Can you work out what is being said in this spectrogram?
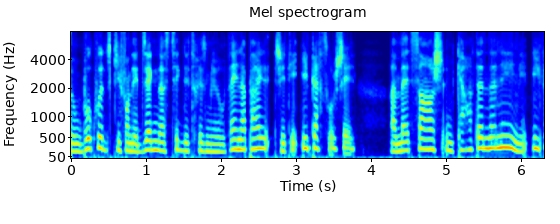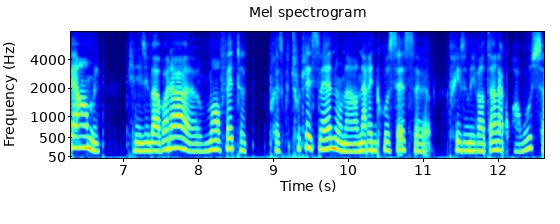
Donc, beaucoup qui font des diagnostics des trisomies Et Là, pareil, j'étais hyper touchée. Un médecin, une quarantaine d'années, mais hyper humble, qui me dit Bah voilà, euh, moi, en fait, presque toutes les semaines, on a un arrêt de grossesse, euh, trisomie 21, la Croix-Rousse.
